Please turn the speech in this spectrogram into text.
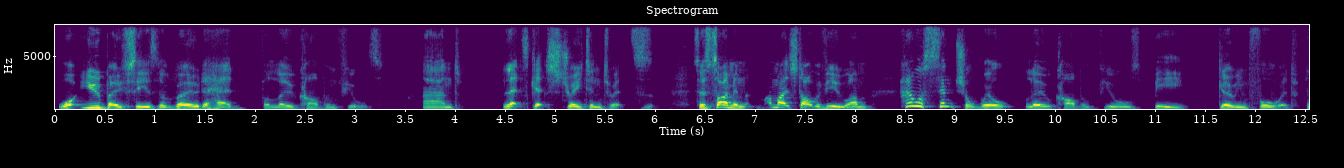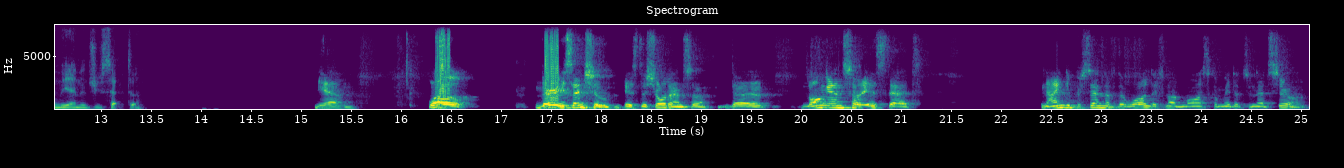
what you both see as the road ahead for low carbon fuels. And let's get straight into it. So, Simon, I might start with you. Um, how essential will low carbon fuels be going forward in the energy sector? Yeah, well, very essential is the short answer. The long answer is that 90% of the world, if not more, is committed to net zero.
